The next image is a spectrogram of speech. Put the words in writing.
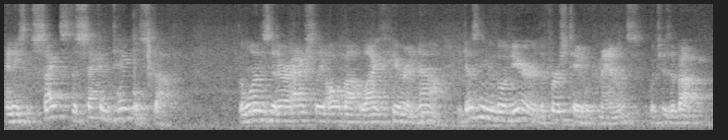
And he cites the second table stuff, the ones that are actually all about life here and now. He doesn't even go near the first table commandments, which is about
